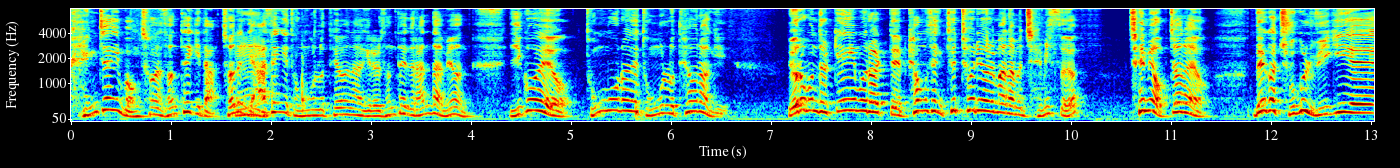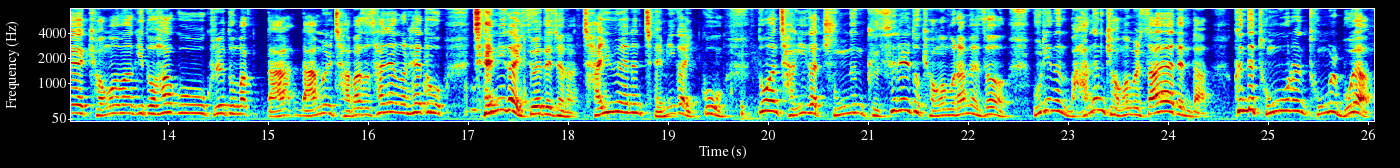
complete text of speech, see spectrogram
굉장히 멍청한 선택이다 저는 음. 야생의 동물로 태어나기를 선택을 한다면 이거예요 동물원의 동물로 태어나기 여러분들 게임을 할 때 평생 튜토리얼만 하면 재밌어요? 재미없잖아요. 내가 죽을 위기에 경험하기도 하고 그래도 막 나, 남을 잡아서 사냥을 해도 재미가 있어야 되잖아. 자유에는 재미가 있고 또한 자기가 죽는 그 스릴도 경험을 하면서 우리는 많은 경험을 쌓아야 된다. 근데 동물은 동물 뭐야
